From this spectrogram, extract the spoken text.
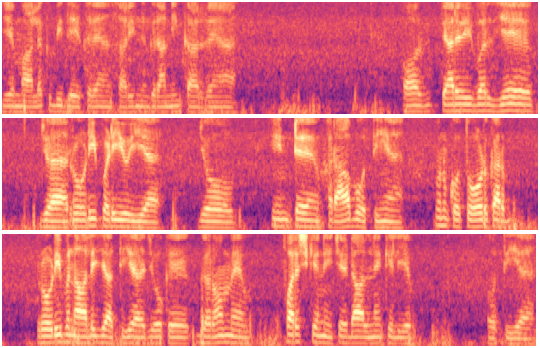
ये मालक भी देख रहे हैं, सारी निगरानी कर रहे हैं। और प्यारे वीवर्स ये जो है, रोड़ी पड़ी हुई है, जो ईंटें ख़राब होती हैं, उनको तोड़ कर रोड़ी बना ली जाती है, जो कि घरों में फ़र्श के नीचे डालने के लिए होती है।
